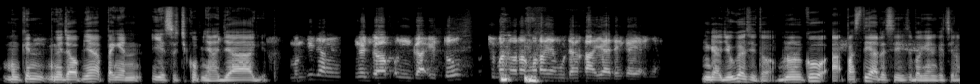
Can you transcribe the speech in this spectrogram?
Mungkin ngejawabnya pengen ya secukupnya aja gitu. mungkin yang ngejawab enggak itu cuma orang-orang yang udah kaya deh kayaknya Enggak juga sih tuh. Menurutku pasti ada sih sebagian kecil.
